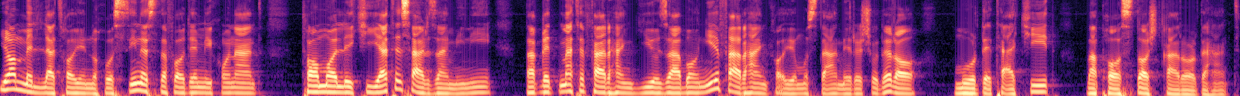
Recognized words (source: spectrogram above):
یا ملت های نخستین استفاده می کنند تا مالکیت سرزمینی و قدمت فرهنگی و زبانی فرهنگ های مستعمره شده را مورد تأکید و پاسداشت قرار دهند.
